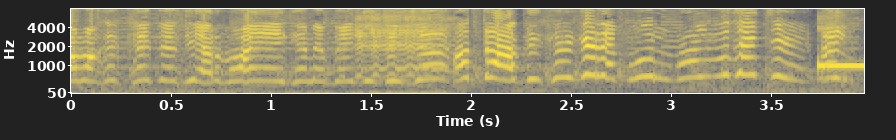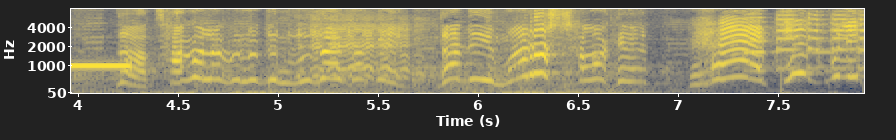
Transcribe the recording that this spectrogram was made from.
আমাকে খেতে দিয়ার ভয় এখানে বেঁধে দিয়েছে। আর দাদি খেয়ে গেলে ভুল ভালো বোঝাচ্ছে। ছাগলে কোনোদিন বুঝাই থাকে? দাদি মারাস শালাকে। হ্যাঁ ঠিক বলেছিস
